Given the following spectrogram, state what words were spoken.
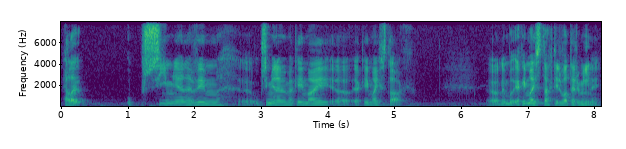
hele, upřímně nevím, eh, upřímně nevím, jaký mají eh, jaký maj vztah. Eh, nebo jaký mají vztah ty dva termíny.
